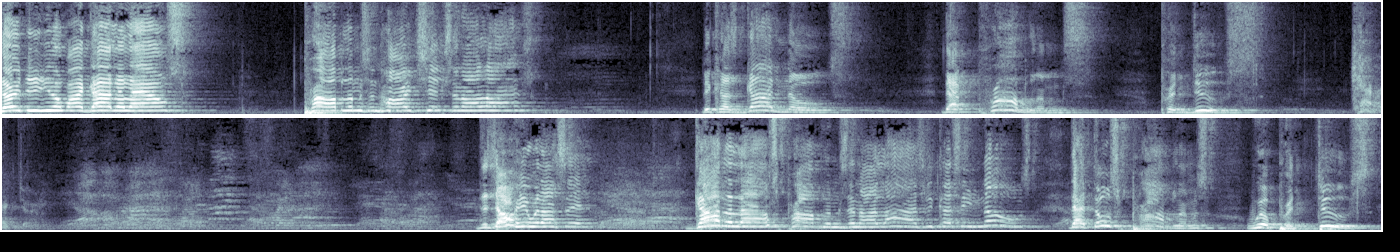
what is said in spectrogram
Third, do you know why God allows problems and hardships in our lives? Because God knows that problems produce character. Did y'all hear what I said? God allows problems in our lives because He knows that those problems will produce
